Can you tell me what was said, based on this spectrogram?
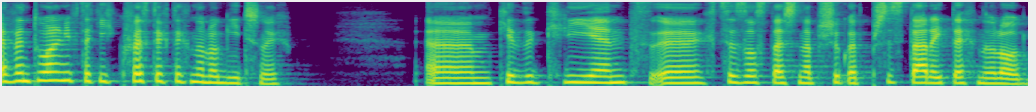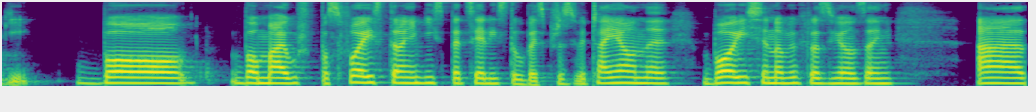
Ewentualnie w takich kwestiach technologicznych. Kiedy klient e, chce zostać na przykład przy starej technologii, bo, bo ma już po swojej stronie jakichś specjalistów, jest przyzwyczajony, boi się nowych rozwiązań, a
